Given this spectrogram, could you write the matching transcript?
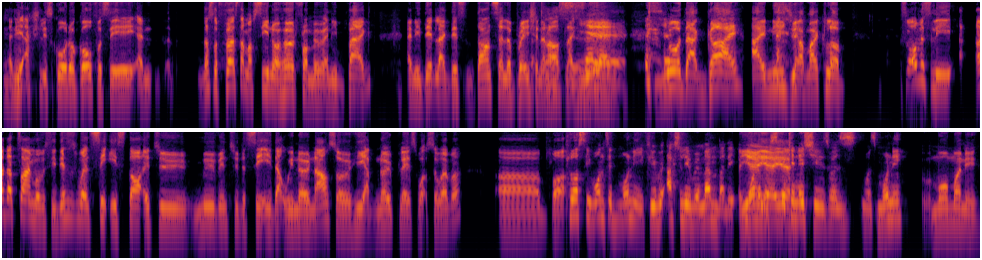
and he actually scored a goal for City, and that's the first time I've seen or heard from him. And he bagged, and he did like this dance celebration, That and I was like, yeah. yeah, you're that guy. I need you at my club. So obviously, at that time, obviously, this is when City started to move into the city that we know now. So he had no place whatsoever. Uh, but Plus, he wanted money. If you actually remember, the, Yeah, one of yeah, the yeah. sticking issues was was money. more money.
